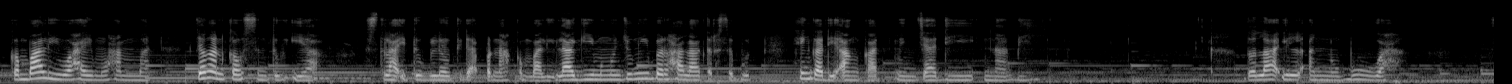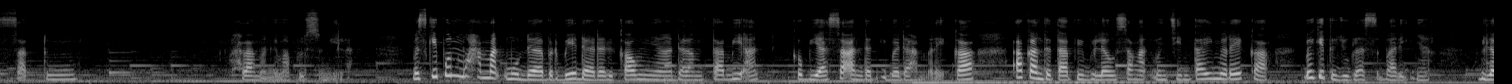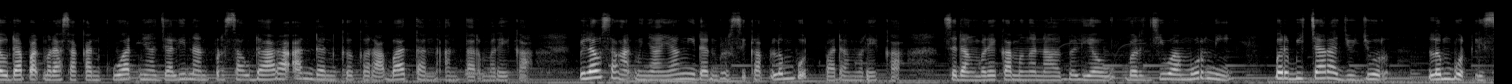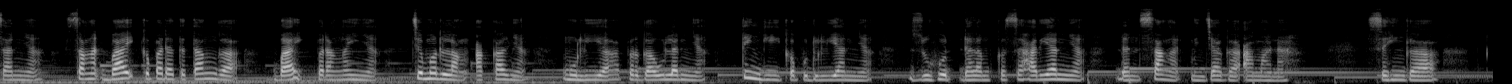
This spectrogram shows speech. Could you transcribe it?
Kembali wahai Muhammad, jangan kau sentuh ia. Setelah itu beliau tidak pernah kembali lagi mengunjungi berhala tersebut hingga diangkat menjadi nabi. Dalail An-Nubuwah 1 halaman 59 Meskipun Muhammad muda berbeda dari kaumnya dalam tabiat, kebiasaan dan ibadah mereka, akan tetapi beliau sangat mencintai mereka. Begitu juga sebaliknya. Beliau dapat merasakan kuatnya jalinan persaudaraan dan kekerabatan antar mereka. Beliau sangat menyayangi dan bersikap lembut pada mereka, sedang mereka mengenal beliau berjiwa murni, berbicara jujur, lembut lisannya, sangat baik kepada tetangga, baik perangainya, cemerlang akalnya, mulia pergaulannya, tinggi kepeduliannya, zuhud dalam kesehariannya, dan sangat menjaga amanah. Sehingga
